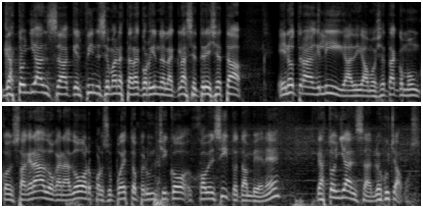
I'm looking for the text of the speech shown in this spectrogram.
Gastón Llanza, que el fin de semana estará corriendo en la clase 3, ya está en otra liga, digamos, ya está como un consagrado, ganador, por supuesto, pero un chico jovencito también, ¿eh? Gastón Llanza, lo escuchamos.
